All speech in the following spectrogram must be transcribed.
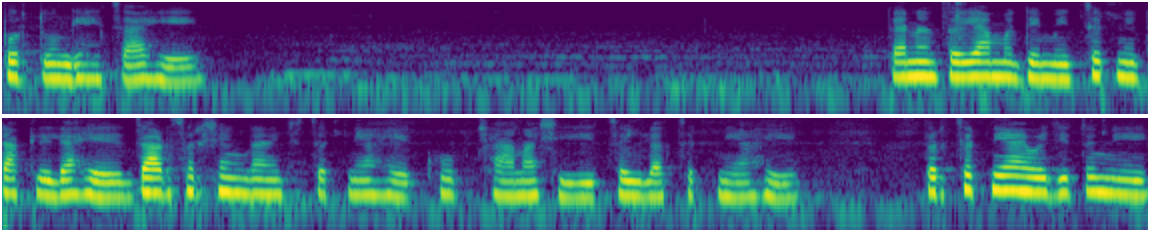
परतून घ्यायचं आहे. त्यानंतर यामध्ये मी चटणी टाकलेली आहे. जाडसर शेंगदाण्याची चटणी आहे. खूप छान अशी चवीला चटणी आहे. तर चटणीऐवजी तुम्ही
